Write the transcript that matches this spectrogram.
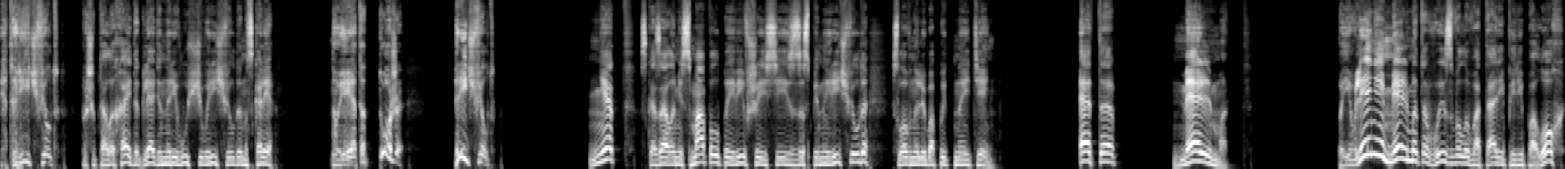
«Это Ричфилд!» — прошептала Хайда, глядя на ревущего Ричфилда на скале. «Но и этот тоже! Ричфилд!» «Нет», — сказала мисс Маппл, появившаяся из-за спины Ричфилда, словно любопытная тень. «Это Мельмот». Появление Мельмота вызвало в Атаре переполох,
